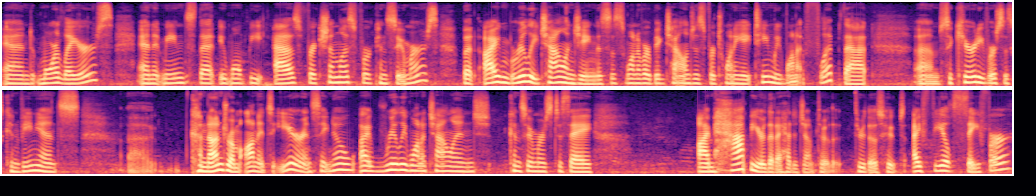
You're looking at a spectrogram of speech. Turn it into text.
and more layers, and it means that it won't be as frictionless for consumers. But I'm really challenging. This is one of our big challenges for 2018. We want to flip that um, security versus convenience uh, conundrum on its ear and say, no, I really want to challenge consumers to say, I'm happier that I had to jump through, the, through those hoops. I feel safer.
